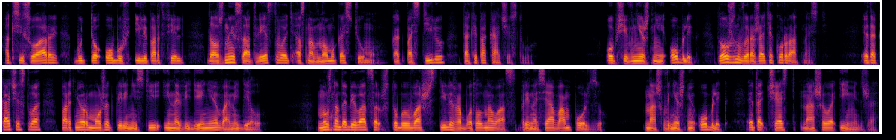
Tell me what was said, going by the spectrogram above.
аксессуары, будь то обувь или портфель, должны соответствовать основному костюму, как по стилю, так и по качеству. Общий внешний облик должен выражать аккуратность. Это качество партнер может перенести и на ведение вами дел. Нужно добиваться, чтобы ваш стиль работал на вас, принося вам пользу. Наш внешний облик — это часть нашего имиджа.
